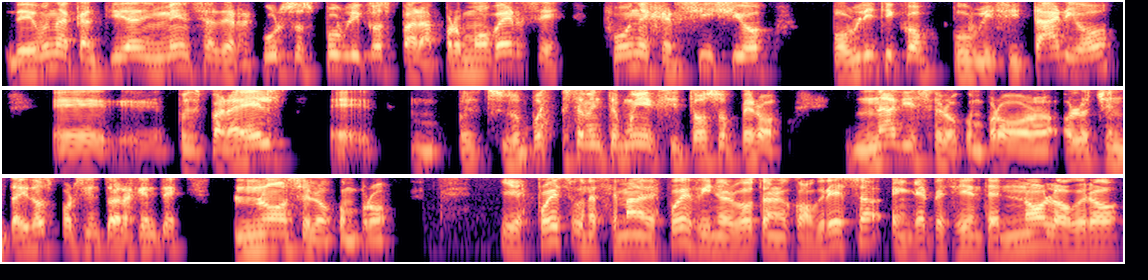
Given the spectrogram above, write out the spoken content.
de una cantidad inmensa de recursos públicos para promoverse. Fue un ejercicio político publicitario, eh, pues para él, eh, pues supuestamente muy exitoso, pero nadie se lo compró, el 82% de la gente no se lo compró. Y después, una semana después, vino el voto en el Congreso en que el presidente no logró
